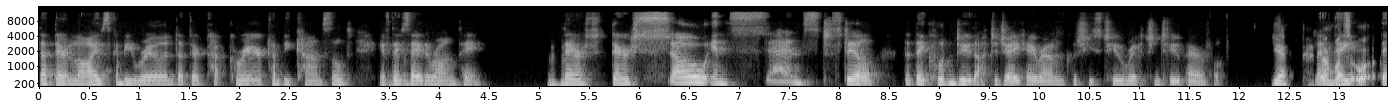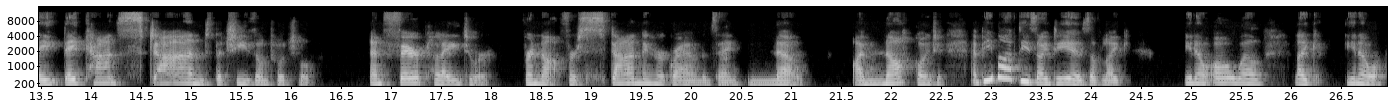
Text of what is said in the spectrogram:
that their lives can be ruined, that their career can be cancelled if mm-hmm. they say the wrong thing. Mm-hmm. They're they're so incensed still that they couldn't do that to J.K. Rowling because she's too rich and too powerful. Yeah, like they, they they can't stand that she's untouchable, and fair play to her for not for standing her ground and saying yeah. no, I'm not going to. And people have these ideas of like, you know, oh well, like you know,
